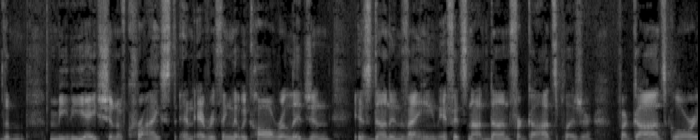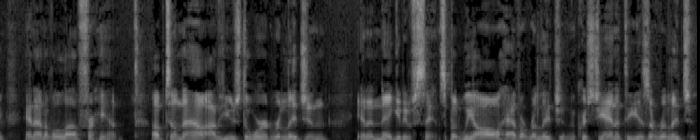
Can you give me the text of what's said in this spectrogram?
the mediation of Christ, and everything that we call religion is done in vain if it's not done for God's pleasure, for God's glory, and out of a love for Him. Up till now, I've used the word religion in a negative sense, but we all have a religion. Christianity is a religion.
